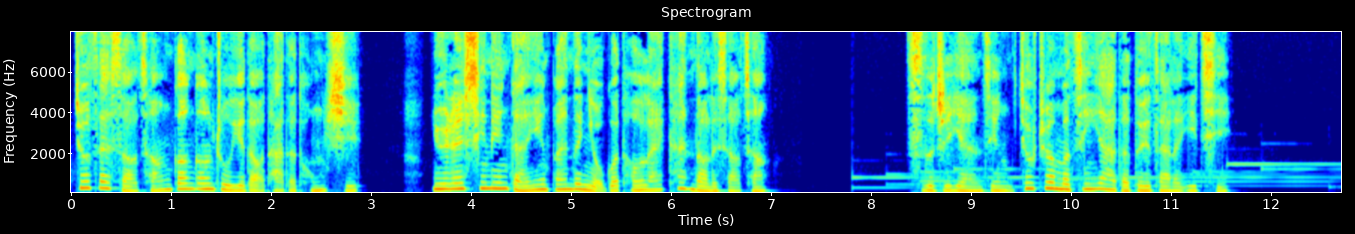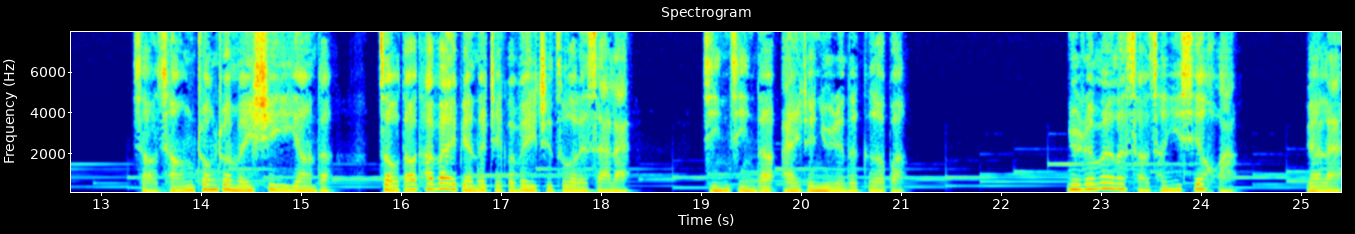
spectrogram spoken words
就在小强刚刚注意到他的同时，女人心灵感应般的扭过头来看到了小强。四只眼睛就这么惊讶的对在了一起。小强装作没事一样的走到他外边的这个位置坐了下来，紧紧的挨着女人的胳膊。女人问了小强一些话，原来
